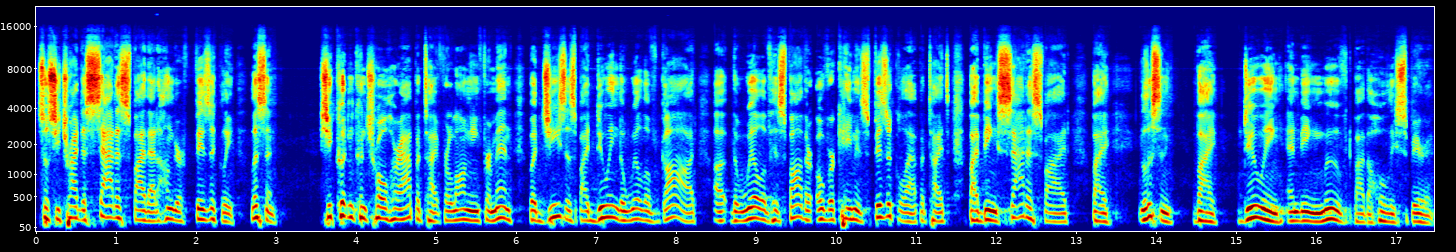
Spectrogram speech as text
so she tried to satisfy that hunger physically. Listen, she couldn't control her appetite for longing for men. But Jesus, by doing the will of God, uh, the will of his Father, overcame his physical appetites by being satisfied, by, listen, by doing and being moved by the Holy Spirit.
